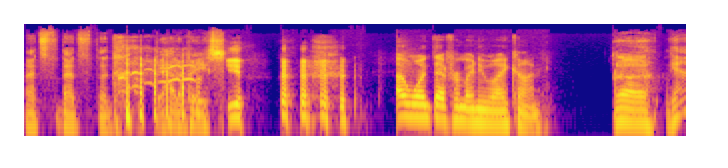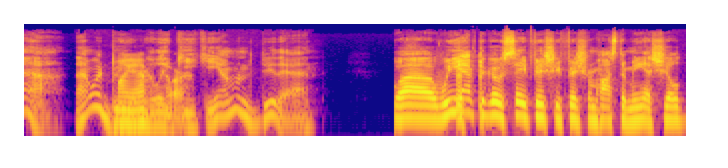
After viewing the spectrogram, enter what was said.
That's that's the database. I want that for my new icon. Uh, yeah, that would be My really avatar. geeky. I'm going to do that. Well, we have to go save Fishy Fish from Hostamia. She'll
